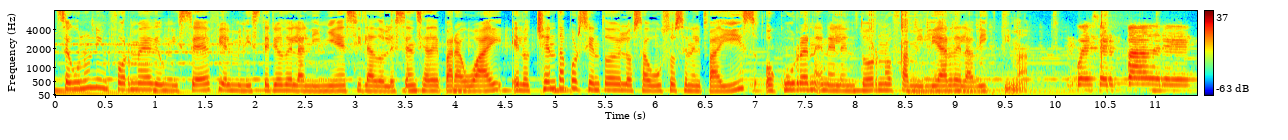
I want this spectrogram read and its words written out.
Según un informe de UNICEF y el Ministerio de la Niñez y la Adolescencia de Paraguay, el 80% de los abusos en el país ocurren en el entorno familiar de la víctima. Puede ser padre,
